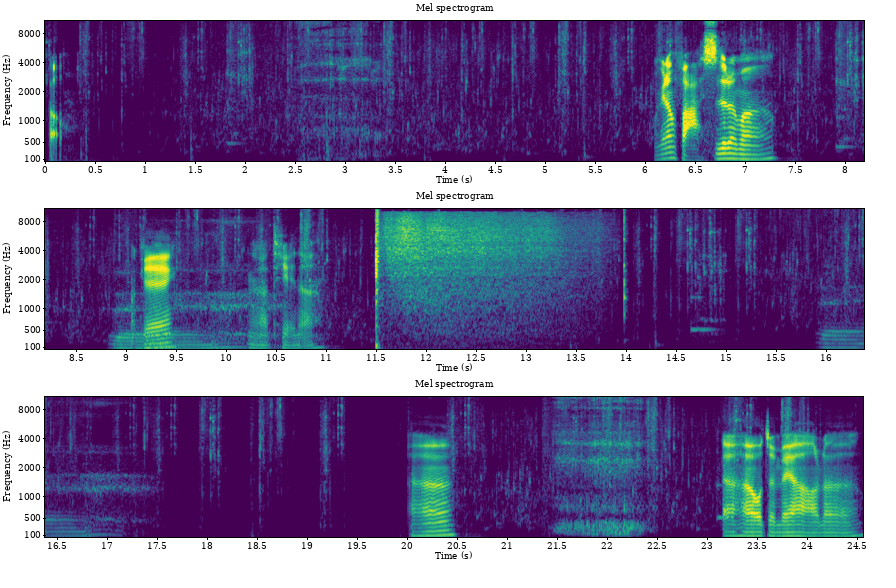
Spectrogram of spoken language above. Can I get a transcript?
好，我变成法师了吗？OK，啊天哪！啊，啊哈，我准备好了。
